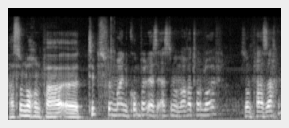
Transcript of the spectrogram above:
Hast du noch ein paar äh, Tipps für meinen Kumpel, der das erste Mal Marathon läuft? So ein paar Sachen,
